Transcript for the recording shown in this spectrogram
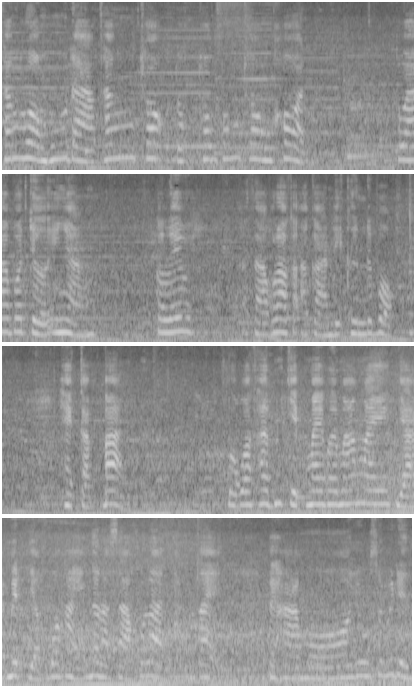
ทั้งร่วงหูดากทั้งช่องตกท้องท้องช่องคลอดเพราะว่าพอเจออีหยังก็เลยสาวเราก็อาการดีขึ้นได้บอกให้กลับบ้าน บอกว่าถ้ามันเจ็บไม่พอยมาไม่ยาเม็ดอยางบ่ให้นั่นละสาวโคราชจำได้ไปหาหมออยู่สวีเดน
